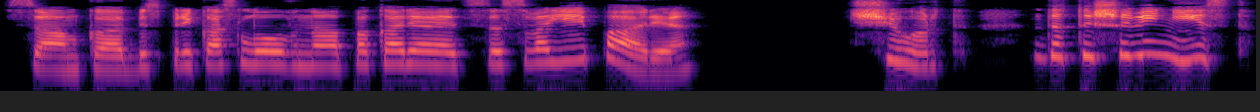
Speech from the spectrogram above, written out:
Самка беспрекословно покоряется своей паре. Черт, да ты шовинист.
